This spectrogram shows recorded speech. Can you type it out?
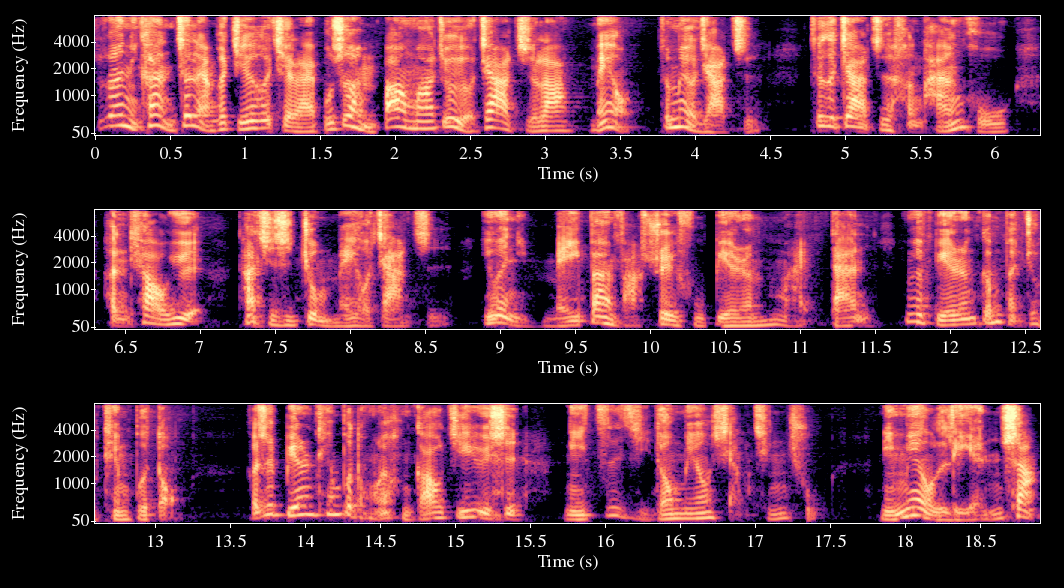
就说你看这两个结合起来不是很棒吗？就有价值啦。没有，这没有价值。这个价值很含糊，很跳跃，它其实就没有价值，因为你没办法说服别人买单，因为别人根本就听不懂。可是别人听不懂，有很高几率是你自己都没有想清楚，你没有连上，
